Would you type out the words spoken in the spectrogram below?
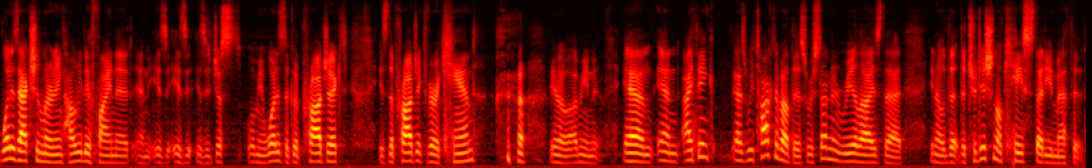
what is action learning? How do you define it? And is, is, is it just, I mean, what is a good project? Is the project very canned? you know, I mean, and, and I think as we talked about this, we're starting to realize that, you know, the, the traditional case study method,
